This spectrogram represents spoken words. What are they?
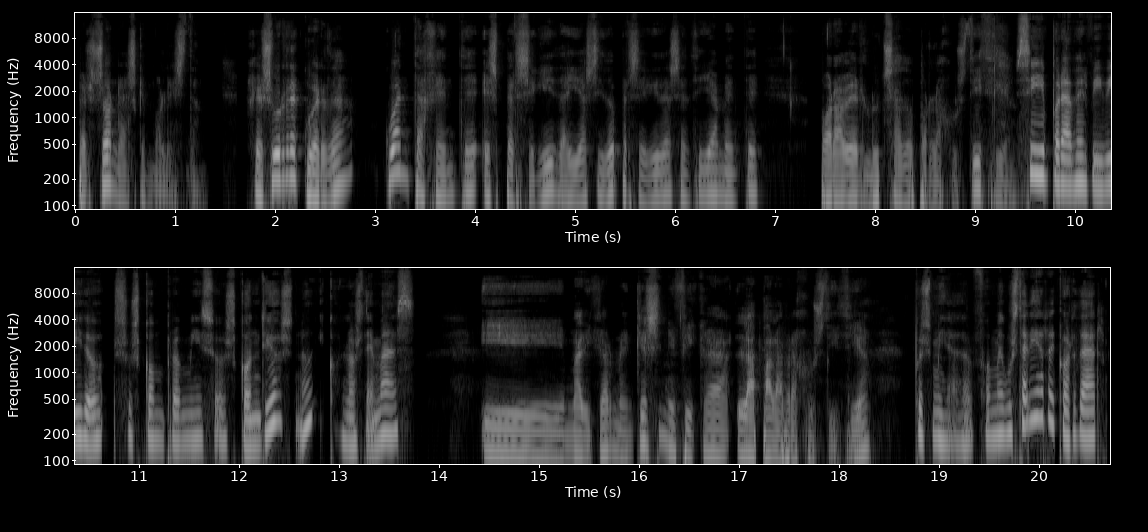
personas que molestan. Jesús recuerda cuánta gente es perseguida y ha sido perseguida sencillamente por haber luchado por la justicia. Sí, por haber vivido sus compromisos con Dios, ¿no? Y con los demás. Y, Mari Carmen, ¿qué significa la palabra justicia? Pues mira, Adolfo, me gustaría recordar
